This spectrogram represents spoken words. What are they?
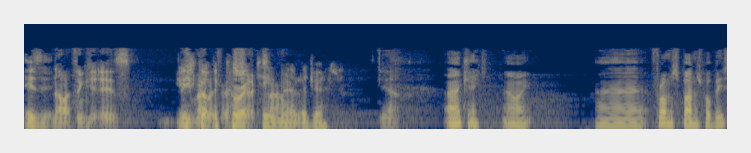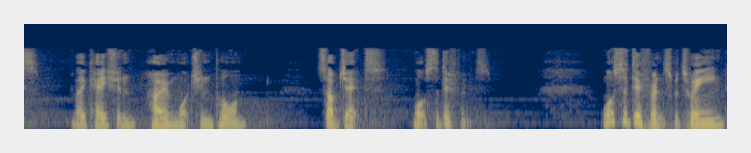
is it? No, I think it is. Email got the correct checks out. email address. Yeah. Okay, all right. Uh, from SpongeBobbies, location, home, watching porn. Subject, what's the difference? What's the difference between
